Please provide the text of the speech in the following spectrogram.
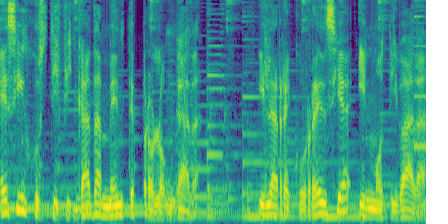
es injustificadamente prolongada y la recurrencia inmotivada,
